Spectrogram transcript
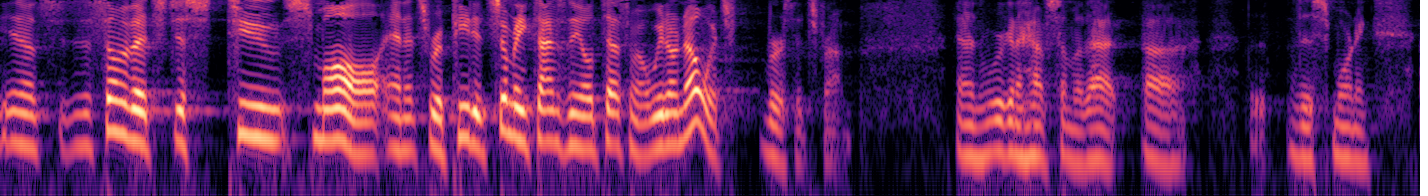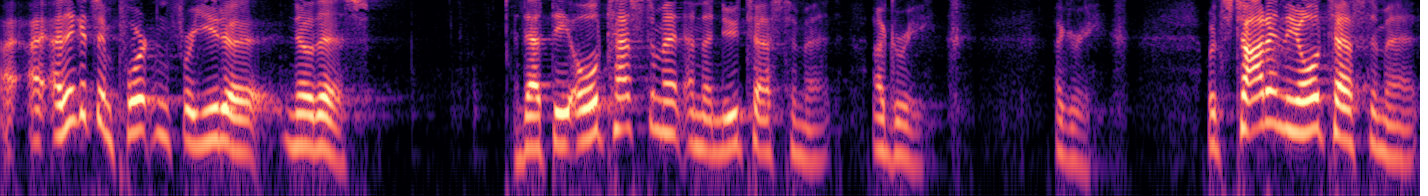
you know, some of it's just too small and it's repeated so many times in the Old Testament, we don't know which verse it's from. And we're going to have some of that uh, this morning. I, I think it's important for you to know this that the Old Testament and the New Testament agree. agree. What's taught in the Old Testament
